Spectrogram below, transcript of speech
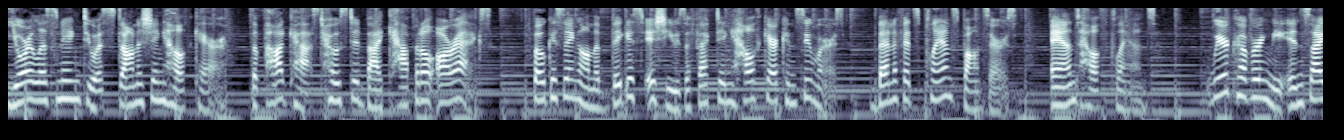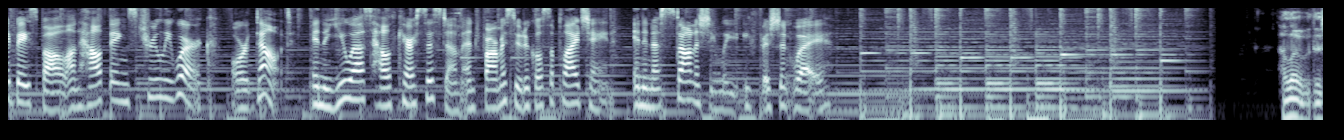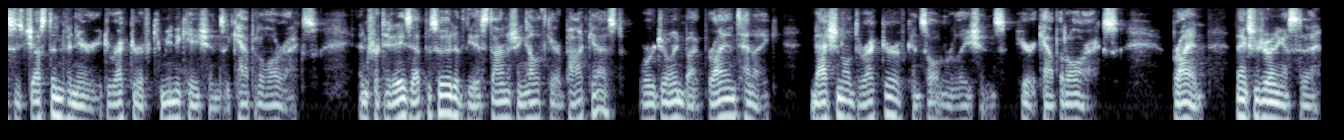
You're listening to Astonishing Healthcare, the podcast hosted by Capital RX, focusing on the biggest issues affecting healthcare consumers, benefits plan sponsors, and health plans. We're covering the inside baseball on how things truly work, or don't, in the U.S. healthcare system and pharmaceutical supply chain in an astonishingly efficient way. Hello, this is Justin Venieri, Director of Communications at Capital RX. And for today's episode of the Astonishing Healthcare Podcast, we're joined by Brian TenEyck, National Director of Consultant Relations here at Capital RX. Brian, thanks for joining us today.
